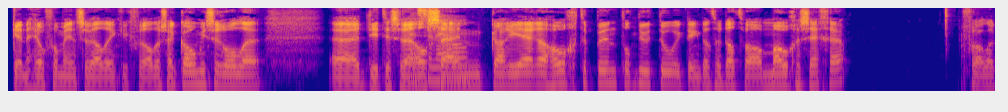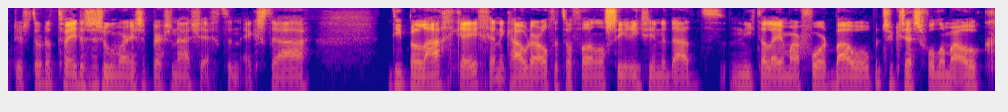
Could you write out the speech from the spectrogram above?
kennen heel veel mensen wel, denk ik. Vooral door zijn komische rollen. Eh, dit is wel SNL. zijn carrière hoogtepunt tot nu toe. Ik denk dat we dat wel mogen zeggen. Vooral ook dus door dat tweede seizoen waarin zijn personage echt een extra diepe laag kreeg. En ik hou daar altijd wel van als series inderdaad niet alleen maar voortbouwen op het succesvolle, maar ook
